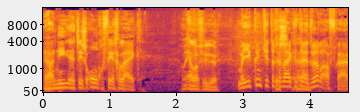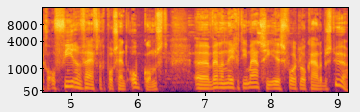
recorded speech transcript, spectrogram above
Ja, niet, het is ongeveer gelijk. Om 11 uur. Maar je kunt je Dus, tegelijkertijd eh, wel afvragen... of 54% opkomst eh, wel een legitimatie is voor het lokale bestuur.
